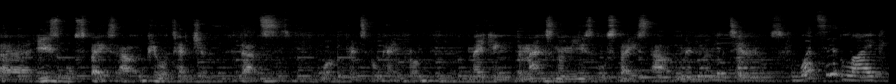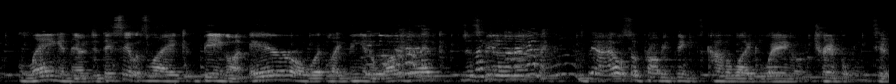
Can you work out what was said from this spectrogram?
uh, usable space out of pure tension. That's what the principle came from. Making the maximum usable space out of the minimum materials. What's it like laying in there? Did they say it was like being on air or what, like being in a Being on a waterbed? Just like being being on a there? hammock. Yeah, I also probably think it's kind of like laying on a trampoline too.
